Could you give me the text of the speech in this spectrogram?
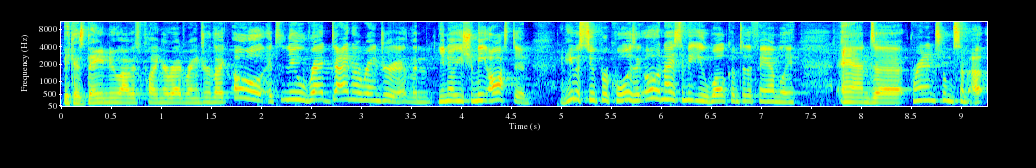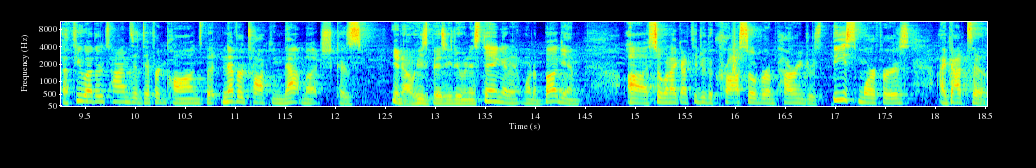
because they knew I was playing a Red Ranger. Like, oh, it's a new Red Dino Ranger. And you know, you should meet Austin. And he was super cool. He's like, oh, nice to meet you. Welcome to the family. And uh, ran into him some a, a few other times at different cons, but never talking that much because, you know, he's busy doing his thing. I didn't want to bug him. Uh, so when I got to do the crossover on Power Rangers Beast Morphers, I got to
